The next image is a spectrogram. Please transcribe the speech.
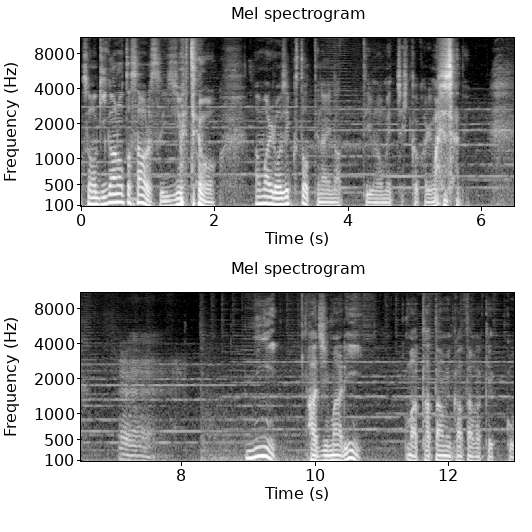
そのギガノトサウルスいじめても あんまりロジック通ってないなっていうのをめっちゃ引っかかりましたね。うん。に始まりまあ畳み方が結構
